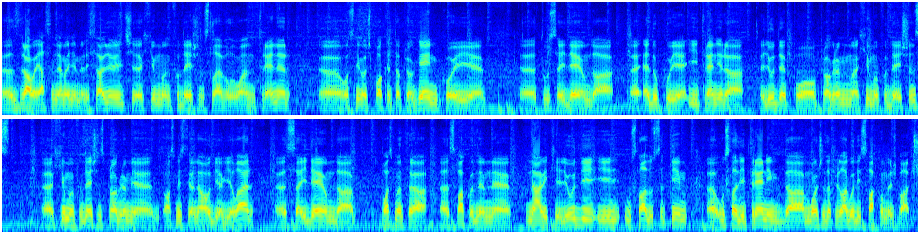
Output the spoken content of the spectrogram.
E, zdravo, ja sam Nemanja Milisavljević, e, Human Foundations Level 1 trener, e, osnivač pokreta ProGain koji je tu sa idejom da edukuje i trenira ljude po programima Human Foundations. Human Foundations program je osmislio Naudi Aguilar sa idejom da posmatra svakodnevne navike ljudi i u skladu sa tim usladi trening da može da prilagodi svakom vežbaču.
